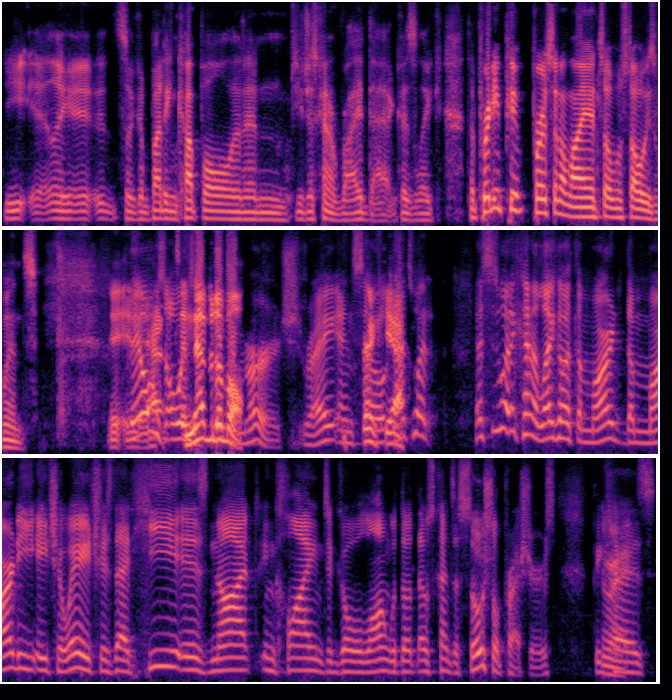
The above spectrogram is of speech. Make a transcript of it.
you, like it's like a budding couple, and then you just kind of ride that because like the pretty pe- person alliance almost always wins. It- they it- always it's always inevitable. merge, right? And so Correct, yeah. that's what this is what I kind of like about the Mar the Marty HOH is that he is not inclined to go along with tho- those kinds of social pressures because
